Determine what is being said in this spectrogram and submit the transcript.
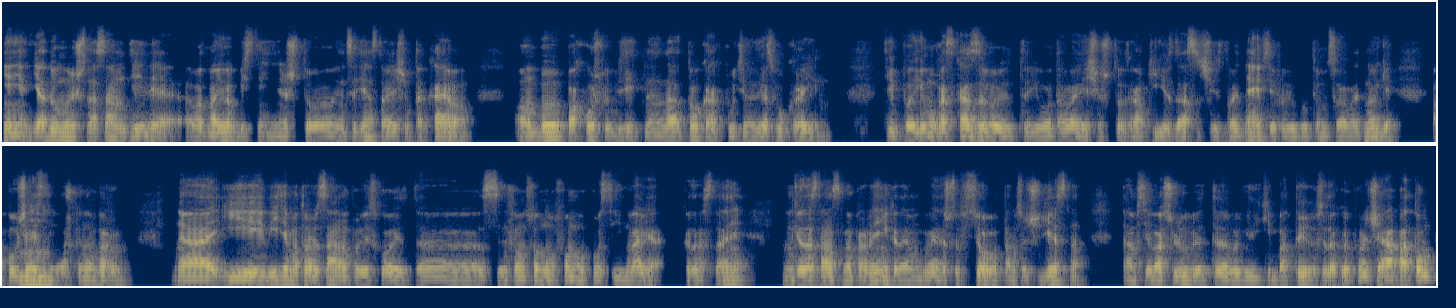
Нет, нет, я думаю, что на самом деле, вот мое объяснение, что инцидент с товарищем Такаевым, он был похож приблизительно на то, как Путин лез в Украину. Типа ему рассказывают его товарищи, что там Киев сдастся через два дня, и все побегут ему целовать ноги, а получается mm-hmm. немножко наоборот. А, и, видимо, то же самое происходит э, с информационным фоном после января в Казахстане казахстанском направлении, когда ему говорят, что все, вот там все чудесно, там все вас любят, э, вы великий батыр, все такое прочее, а потом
